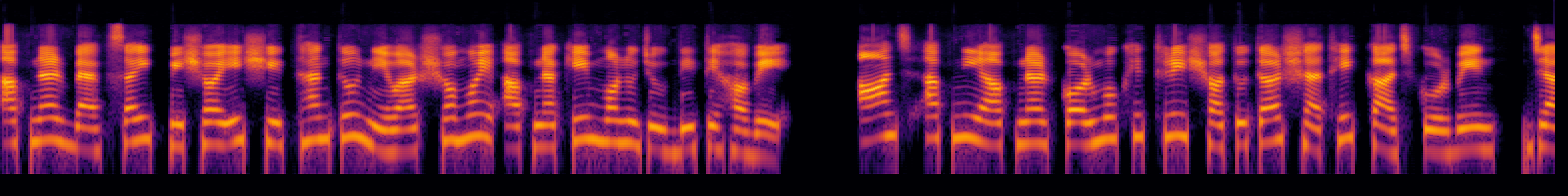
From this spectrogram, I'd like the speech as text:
আপনার ব্যবসায়িক বিষয়ে সিদ্ধান্ত নেওয়ার সময় আপনাকে মনোযোগ দিতে হবে। আজ আপনি আপনার কর্মক্ষেত্রে সততার সাথে কাজ করবেন, যা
